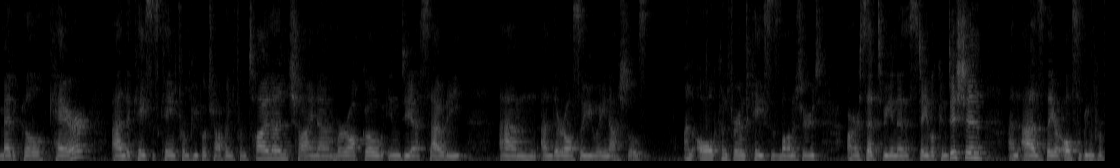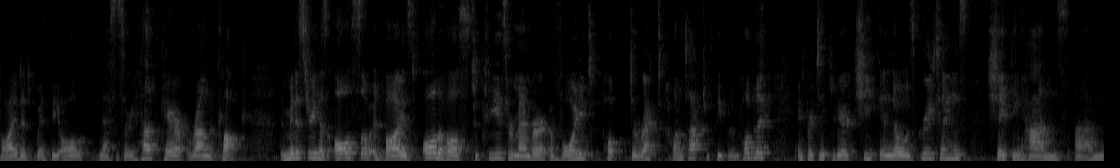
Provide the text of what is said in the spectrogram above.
medical care. And the cases came from people traveling from Thailand, China, Morocco, India, Saudi, um, and they're also UAE nationals. And all confirmed cases monitored are said to be in a stable condition, and as they are also being provided with the all necessary healthcare around the clock. The ministry has also advised all of us to please remember avoid direct contact with people in public, in particular cheek and nose greetings, shaking hands, um,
